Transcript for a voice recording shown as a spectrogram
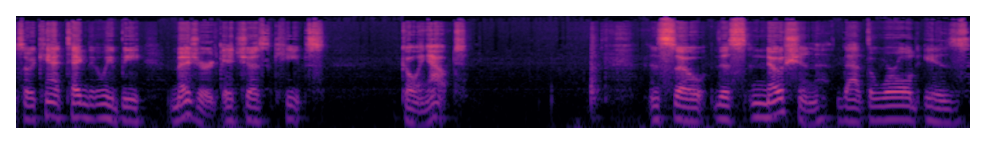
So it can't technically be measured. It just keeps going out. And so this notion that the world is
